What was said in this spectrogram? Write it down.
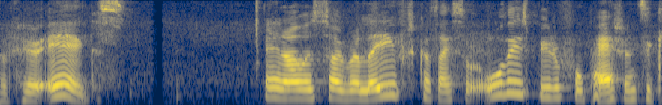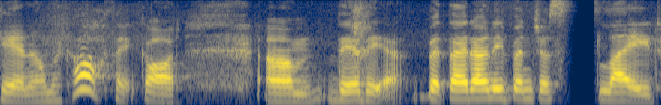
of her eggs. And I was so relieved because I saw all these beautiful patterns again. I'm like, oh, thank God. Um, they're there. But they'd only been just laid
